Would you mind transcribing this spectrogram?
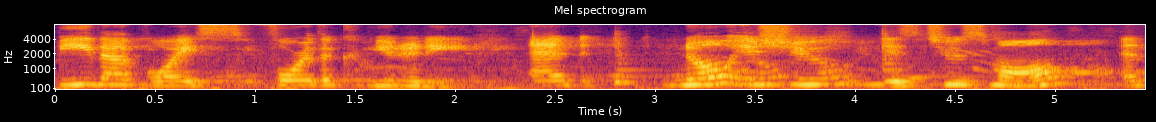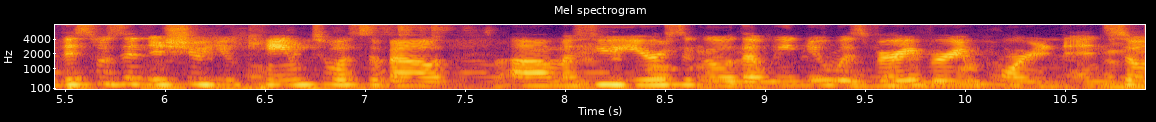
be that voice for the community. And no issue is too small. And this was an issue you came to us about um, a few years ago that we knew was very, very important. And so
